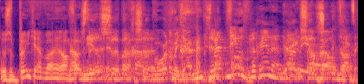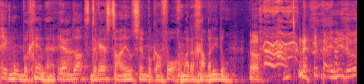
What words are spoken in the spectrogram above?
Dus een puntje hebben wij Nou, alvast eh, Niels, wat gaat het worden? Want jij Laat Niels beginnen. ik snap wel dat ik moet beginnen. Omdat de rest dan heel simpel kan volgen. Maar dat gaan we niet doen. Oh, nee, ga je niet doen.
